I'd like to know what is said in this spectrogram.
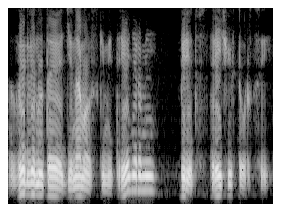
выдвинутая динамовскими тренерами перед встречей в Турции.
